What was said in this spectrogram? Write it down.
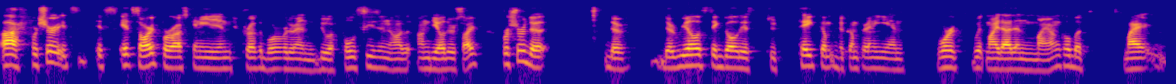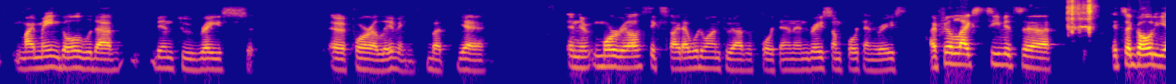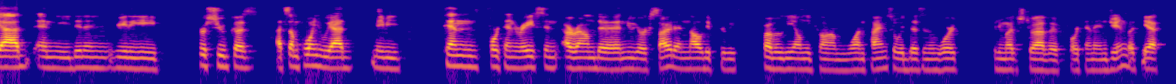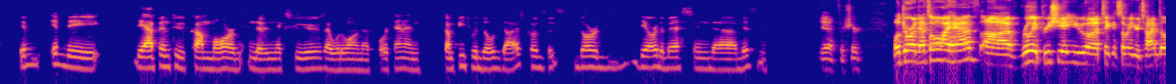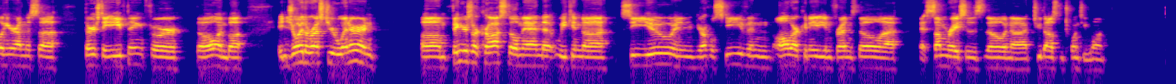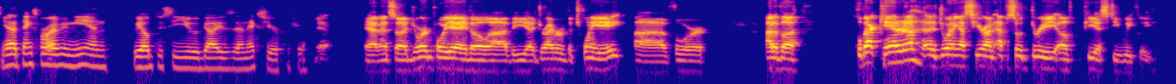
Uh, for sure, it's it's it's hard for us Canadians to cross the border and do a full season on, on the other side. For sure, the the the realistic goal is to take com- the company and work with my dad and my uncle. But my my main goal would have been to race uh, for a living. But yeah, in a more realistic side, I would want to have a 410 and race some 410 race. I feel like Steve, it's a it's a goal he had and he didn't really pursue because at some point we had maybe 10 410 race in around the New York side and now they probably only come one time so it doesn't work pretty much to have a 410 engine. But yeah if if they they happen to come more in the next few years I would want a 410 and compete with those guys because they're they are the best in the business. Yeah for sure well, Jordan, that's all I have. Uh, really appreciate you uh, taking some of your time, though, here on this uh, Thursday evening for though, and uh, enjoy the rest of your winter. And um, fingers are crossed, though, man, that we can uh, see you and your uncle Steve and all our Canadian friends, though, uh, at some races, though, in 2021. Yeah, thanks for having me, and we hope to see you guys next year for sure. Yeah, yeah, and that's Jordan Poirier, though, the driver of the 28 for out of a Quebec, Canada, uh, joining us here on episode three of PST Weekly.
